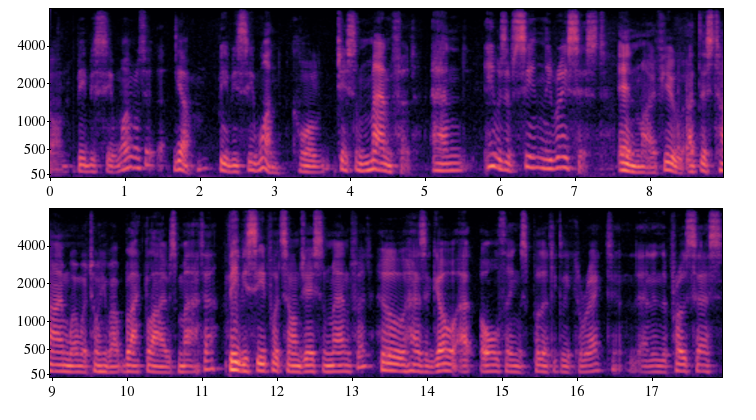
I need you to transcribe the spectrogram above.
on BBC One, was it? Yeah, BBC One, called Jason Manford. And he was obscenely racist, in my view. At this time, when we're talking about Black Lives Matter, BBC puts on Jason Manford, who has a go at all things politically correct, and, in the process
